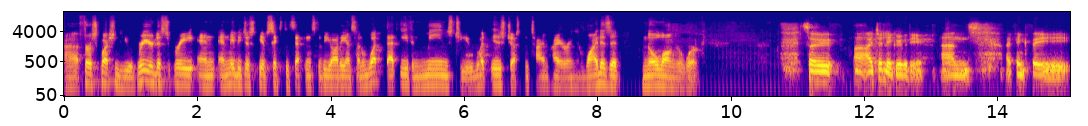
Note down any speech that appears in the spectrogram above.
Uh, first question Do you agree or disagree? And, and maybe just give 60 seconds to the audience on what that even means to you. What is just in time hiring and why does it no longer work? So uh, I totally agree with you, and I think the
